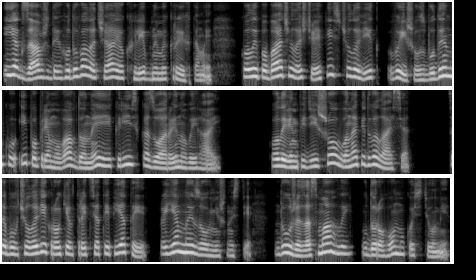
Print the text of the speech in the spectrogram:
і, як завжди, годувала чайок хлібними крихтами, коли побачила, що якийсь чоловік вийшов з будинку і попрямував до неї крізь казуариновий гай. Коли він підійшов, вона підвелася. Це був чоловік років 35, приємної зовнішності, дуже засмаглий у дорогому костюмі.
